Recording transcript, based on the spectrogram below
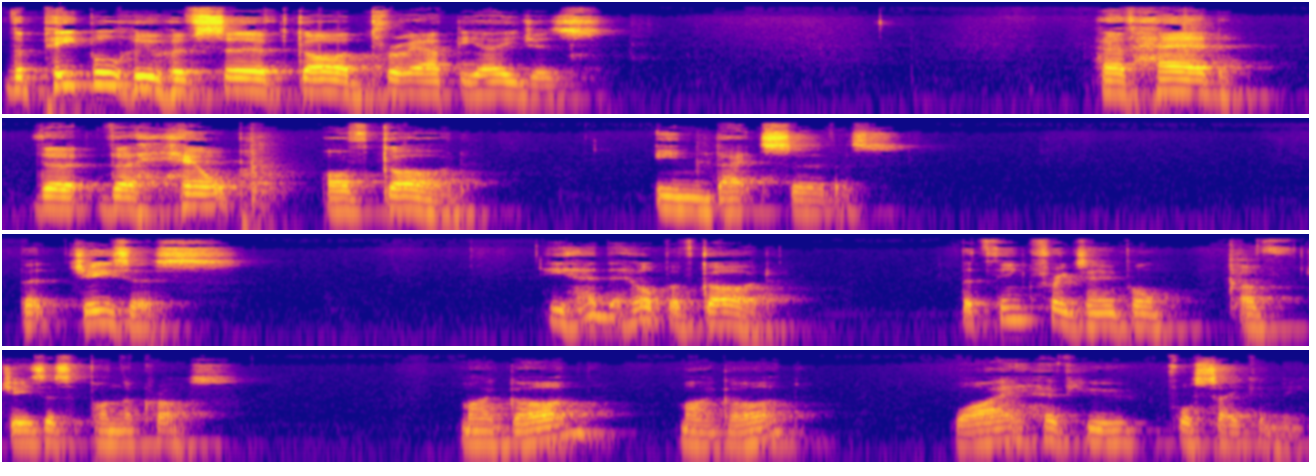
the people who have served God throughout the ages have had the, the help of God in that service. But Jesus, he had the help of God. But think, for example, of Jesus upon the cross. My God, my God, why have you forsaken me?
